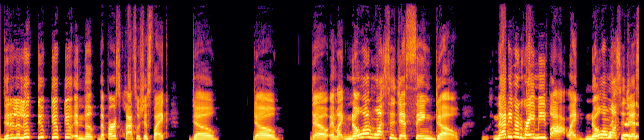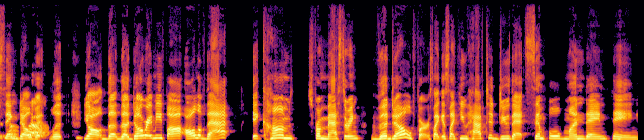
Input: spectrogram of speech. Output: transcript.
doop doop doop doop. And the, the first class was just like do, do, do. And like, no one wants to just sing do. Not even Re Mi Fa. Like, no one wants to just sing do. But look, y'all, the, the do, Re, Mi, Fa, all of that, it comes from mastering the do first. Like, it's like you have to do that simple, mundane thing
